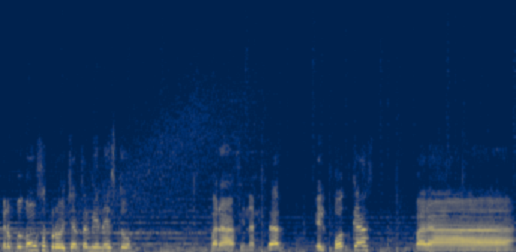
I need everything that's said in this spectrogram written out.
Pero pues vamos a aprovechar también esto para finalizar el podcast, para,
